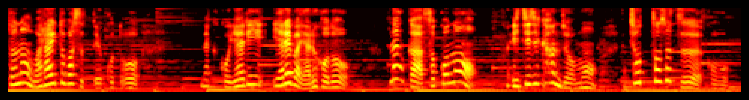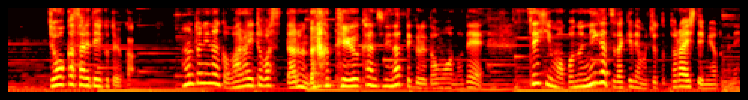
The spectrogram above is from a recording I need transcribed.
その笑い飛ばすっていうことをなんかこうやりやればやるほどなんかそこの 一時感情もちょっとずつこう浄化されていくというか本当になんか笑い飛ばすってあるんだなっていう感じになってくると思うので是非もうこの2月だけでもちょっとトライしてみようとかね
